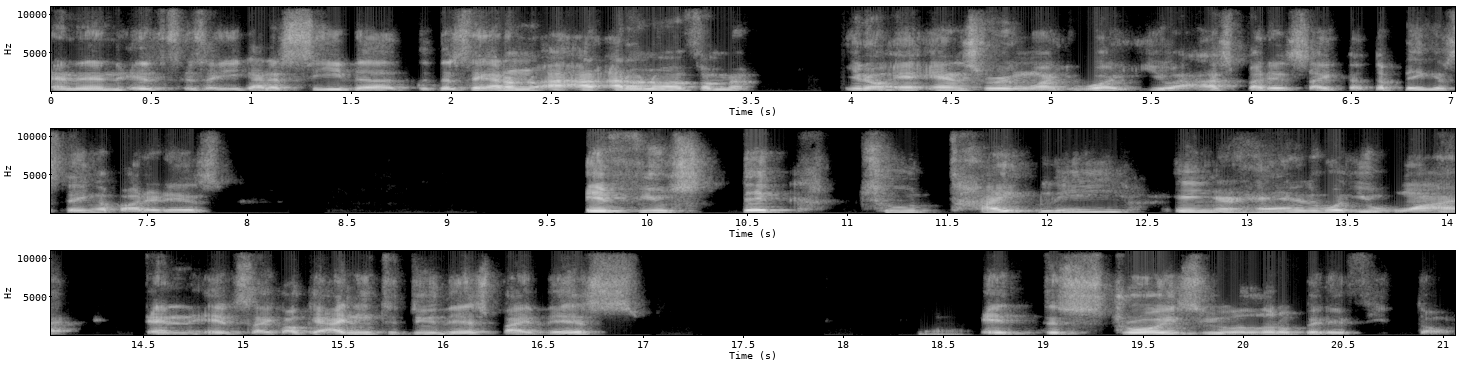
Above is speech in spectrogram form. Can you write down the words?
And then it's, it's like you got to see the, the the thing. I don't know. I, I don't know if I'm, you know, answering what what you asked, but it's like the, the biggest thing about it is if you stick too tightly in your hand what you want, and it's like okay, I need to do this by this. Yeah. It destroys you a little bit if you don't.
